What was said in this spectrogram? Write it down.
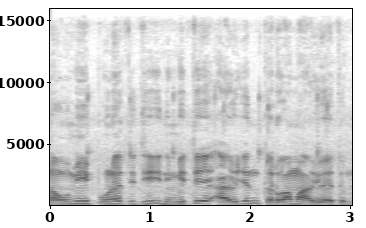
નવમી પૂર્ણતિથિ નિમિત્તે આયોજન કરવામાં આવ્યું હતું.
